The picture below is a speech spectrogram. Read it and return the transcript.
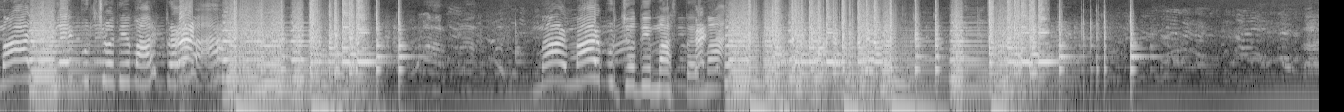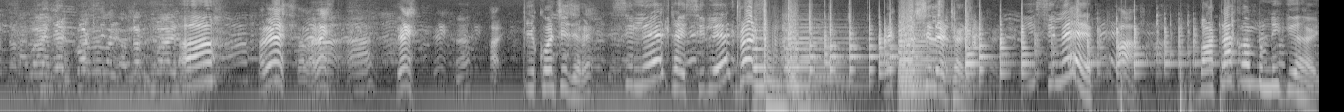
मार रे पूछो दे मास्टर मार मार पूछो दे मास्टर मार। अरे साला रे रे हाँ, ये कौन चीज़ है रे? सिलेट है सिलेट। कौन सिलेट है। ये सिलेट? हाँ। बाटा कंपनी के है।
